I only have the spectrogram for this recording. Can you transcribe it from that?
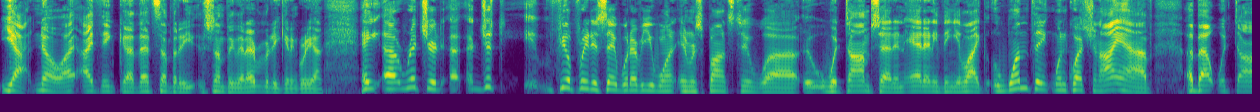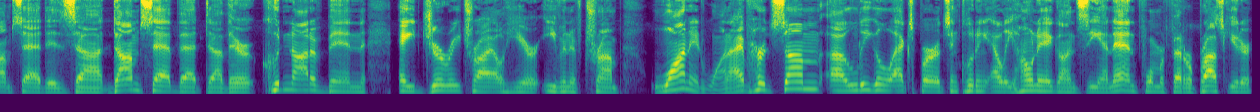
Yeah, no, I, I think uh, that's somebody something that everybody can agree on. Hey, uh, Richard, uh, just feel free to say whatever you want in response to uh, what Dom said, and add anything you like. One thing, one question I have about what Dom said is uh, Dom said that uh, there could not have been a jury trial here, even if Trump wanted one. I've heard some uh, legal experts, including Elie Honig on CNN, former federal prosecutor,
